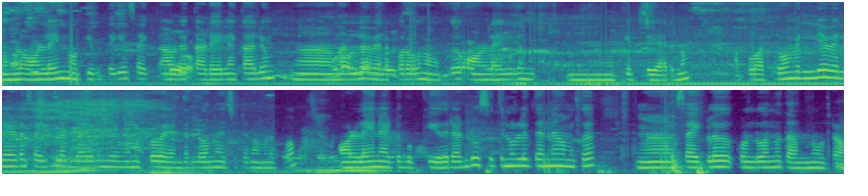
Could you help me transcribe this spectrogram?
നമ്മൾ ഓൺലൈൻ നോക്കിയപ്പോഴത്തേക്ക് സൈക്കിൾ അവിടെ കടയിലേക്കാളും നല്ല വിലക്കുറവ് നമുക്ക് ഓൺലൈനിലും കിട്ടിയായിരുന്നു. അപ്പോൾ അത്രയും വലിയ വിലയുടെ സൈക്കിൾ എന്തായാലും ദൈവം ഇപ്പോൾ വേണ്ടല്ലോ എന്ന് വെച്ചിട്ട് നമ്മളിപ്പോൾ ഓൺലൈനായിട്ട് ബുക്ക് ചെയ്തു രണ്ട് ദിവസത്തിനുള്ളിൽ തന്നെ നമുക്ക് സൈക്കിൾ കൊണ്ടുവന്ന് തന്നു കേട്ടോ.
